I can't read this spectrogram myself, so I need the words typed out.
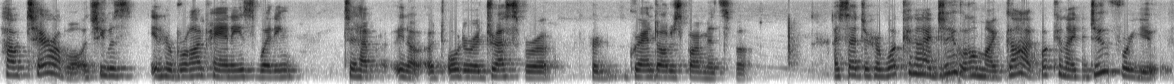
How terrible. And she was in her bra and panties waiting to have, you know, order a dress for a, her granddaughter's bar mitzvah. I said to her, What can I do? Oh my God, what can I do for you?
